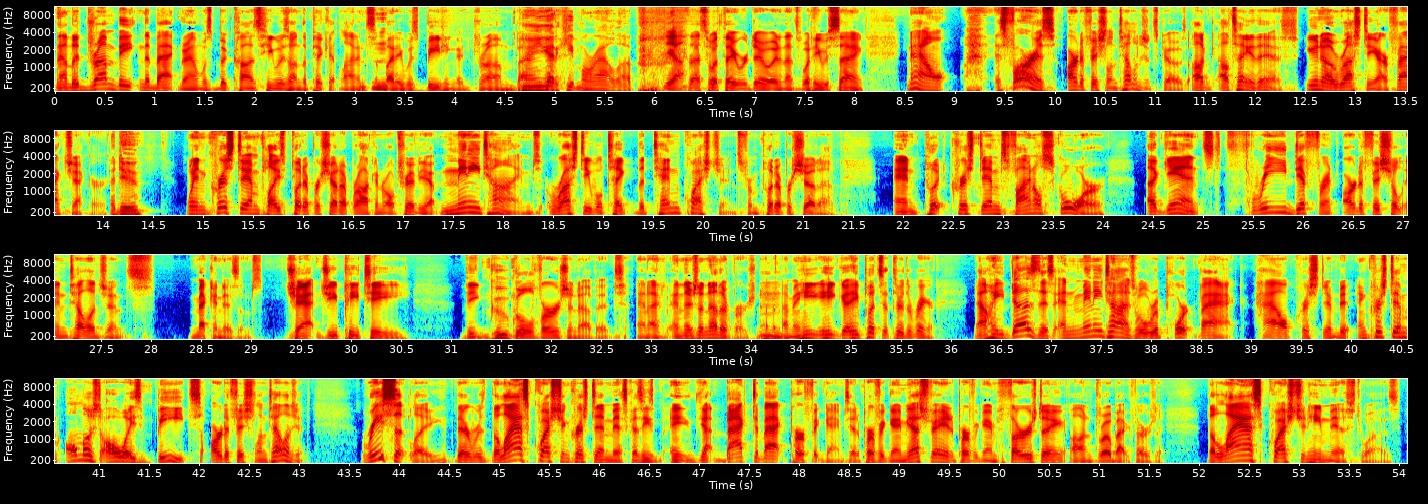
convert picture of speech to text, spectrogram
Now, the drum beat in the background was because he was on the picket line and somebody was beating a drum back. No, you got to keep morale up. yeah, That's what they were doing, and that's what he was saying. Now, as far as artificial intelligence goes, I'll, I'll tell you this. You know, Rusty, our fact checker, I do. when Chris Dim plays Put Up or Shut Up Rock and Roll Trivia, many times Rusty will take the 10 questions from Put Up or Shut Up and put Chris Dim's final score against three different artificial intelligence mechanisms Chat GPT, the Google version of it, and I and there's another version of it. Hmm. I mean, he, he he puts it through the ringer. Now he does this, and many times will report back how Chris Dim did, it. and Chris Dim almost always beats artificial intelligence. Recently, there was the last question Chris Dim missed because he's he got back to back perfect games. He had a perfect game yesterday, he had a perfect game Thursday on Throwback Thursday. The last question he missed was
